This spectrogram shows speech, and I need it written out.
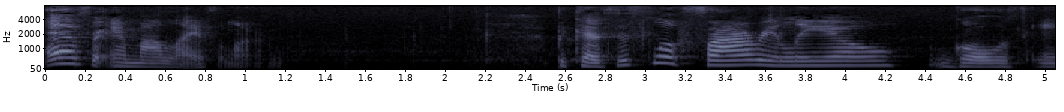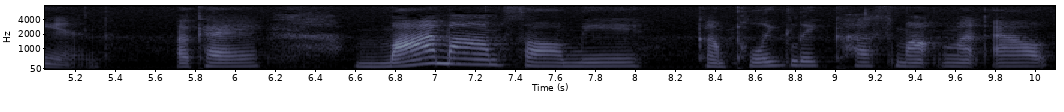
ever in my life learn. Because this little fiery Leo goes in, okay? My mom saw me completely cuss my aunt out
